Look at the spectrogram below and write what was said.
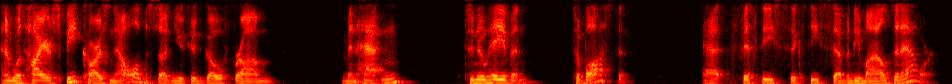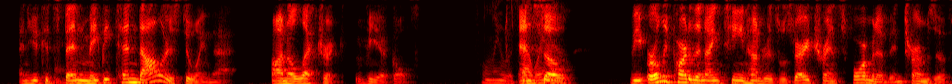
And with higher speed cars, now all of a sudden you could go from Manhattan to New Haven to Boston at 50, 60, 70 miles an hour. And you could spend maybe $10 doing that on electric vehicles. Only it was and so now. the early part of the 1900s was very transformative in terms of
